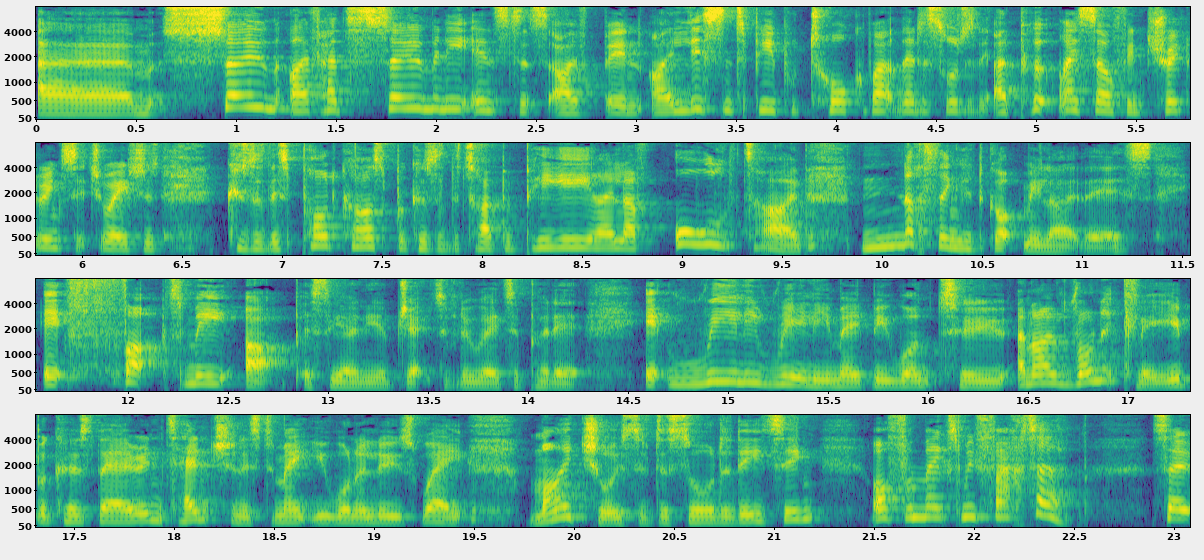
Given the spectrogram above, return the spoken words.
Um, so I've had so many instances. I've been. I listen to people talk about their disorders. I put myself in triggering situations because of this podcast, because of the type of PE I love all the time. Nothing had got me like this. It fucked me up. Is the only objectively way to put it. It really, really made me want to. And ironically, because their intention is to make you want to lose weight, my choice of disordered eating often makes me fatter. So,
